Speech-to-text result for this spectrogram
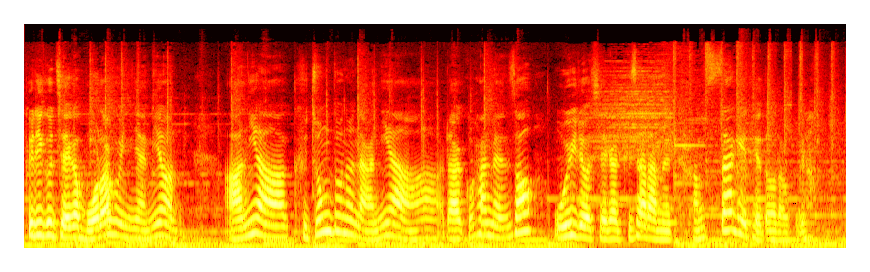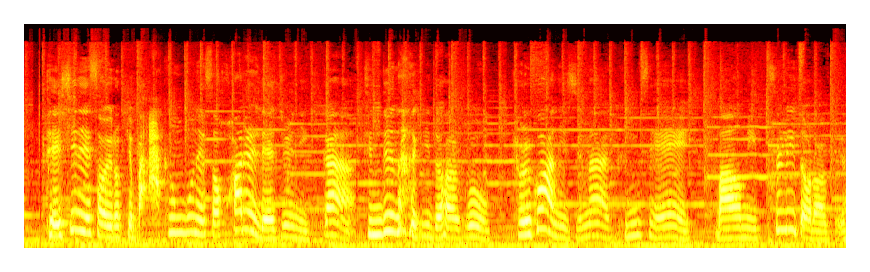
그리고 제가 뭐라고 했냐면 아니야 그 정도는 아니야 라고 하면서 오히려 제가 그 사람을 감싸게 되더라고요. 대신해서 이렇게 막 흥분해서 화를 내주니까 든든하기도 하고 별거 아니지만 금세 마음이 풀리더라고요.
